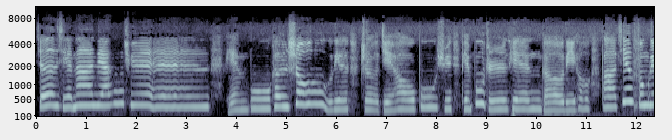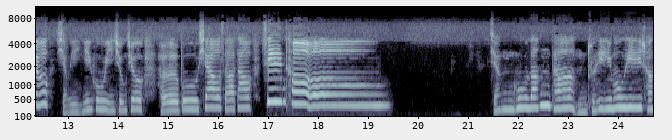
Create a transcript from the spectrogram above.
这些难两全，偏不肯收敛这脚步寻，偏不知天高地厚，拔剑锋流，笑饮一壶英雄酒，何不潇洒到尽头？江湖浪荡，醉梦一场，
